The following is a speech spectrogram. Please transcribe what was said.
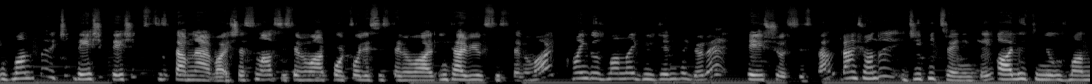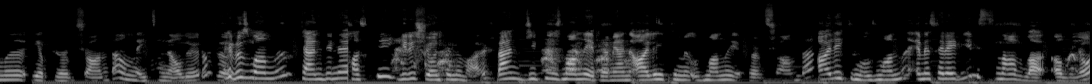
uzmanlıklar için değişik değişik sistemler var. İşte sınav sistemi var, portfolyo sistemi var, interview sistemi var. Hangi uzmanlığa gireceğinize göre değişiyor sistem. Ben şu anda GP training'deyim. Aile hekimliği uzmanlığı yapıyorum şu anda. Onun eğitimini alıyorum. Her uzmanlığın kendine has bir giriş yöntemi var. Ben GP uzmanlığı yapıyorum. Yani aile hekimi uzmanlığı yapıyorum şu anda. Aile hekimi uzmanlığı MSRA diye bir sınavla alıyor.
